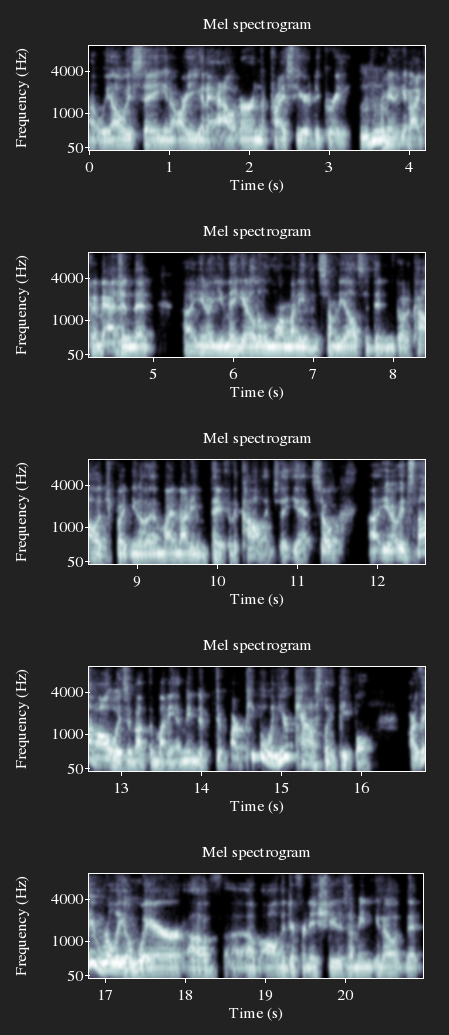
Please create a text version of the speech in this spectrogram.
Uh, we always say, you know, are you going to out earn the price of your degree? Mm-hmm. I mean, you know, I can imagine that, uh, you know, you may get a little more money than somebody else that didn't go to college, but, you know, that might not even pay for the college that you had. So, uh, you know, it's not always about the money. I mean, do, do, are people, when you're counseling people, are they really aware of, uh, of all the different issues? I mean, you know, that,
